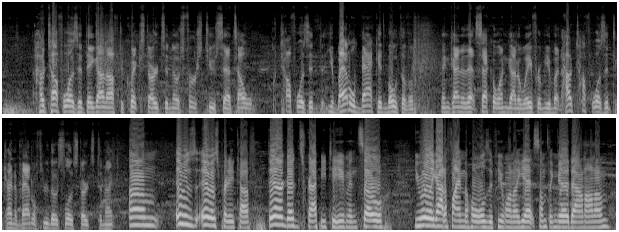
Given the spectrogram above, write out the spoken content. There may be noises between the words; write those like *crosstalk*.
How tough was it? They got off to quick starts in those first two sets. How tough was it? You battled back in both of them, then kind of that second one got away from you. But how tough was it to kind of battle through those slow starts tonight? Um, it was it was pretty tough. They're a good scrappy team, and so you really got to find the holes if you want to get something good down on them.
